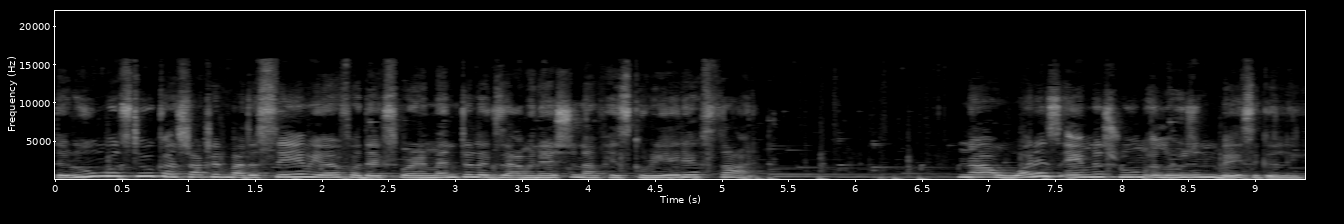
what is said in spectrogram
The room was too constructed by the same year for the experimental examination of his creative thought. Now, what is Ames room illusion basically?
